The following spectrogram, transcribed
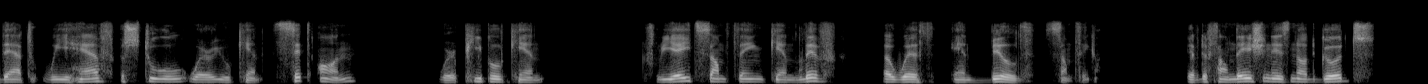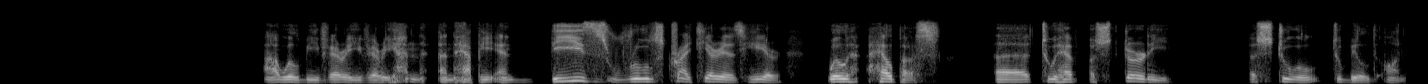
that we have a stool where you can sit on, where people can create something, can live uh, with and build something. If the foundation is not good, I will be very, very un unhappy. And these rules, criterias here will help us uh, to have a sturdy a stool to build on.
